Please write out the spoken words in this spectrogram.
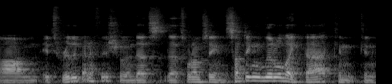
um, it's really beneficial, and that's that's what I'm saying. Something little like that can can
